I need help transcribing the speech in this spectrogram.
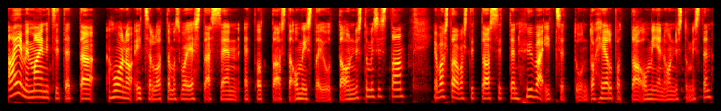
Aiemmin mainitsit, että huono itseluottamus voi estää sen, että ottaa sitä omistajuutta onnistumisistaan. Ja vastaavasti taas sitten hyvä itsetunto helpottaa omien onnistumisten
